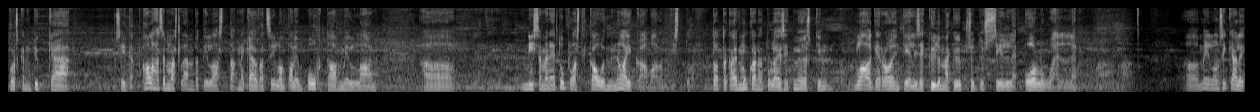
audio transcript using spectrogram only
koska ne tykkää siitä alhaisemmasta lämpötilasta, ne käyvät silloin paljon puhtaammillaan. Uh, niissä menee tuplasti kauemmin aikaa valmistua. Totta kai mukana tulee sitten myöskin laagerointi, eli se kylmä kypsytys sille oluelle. Meillä on sikäli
